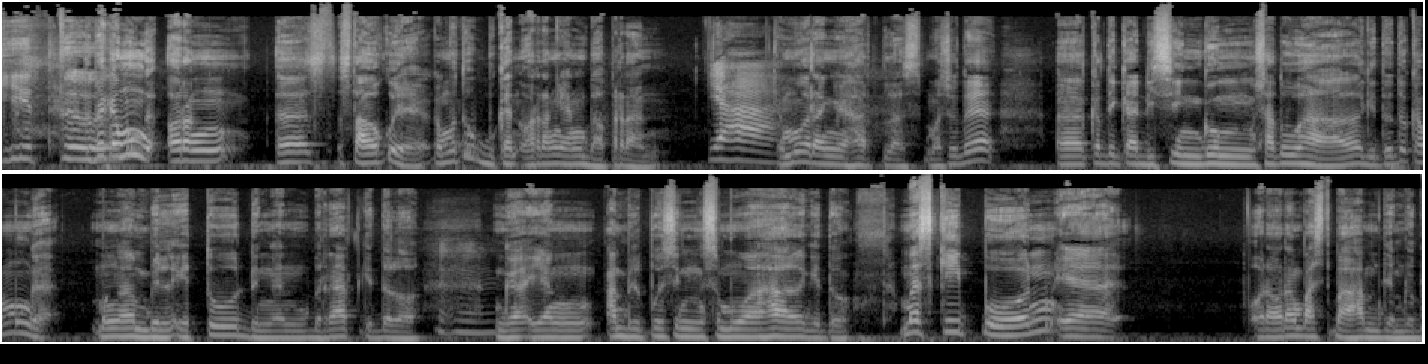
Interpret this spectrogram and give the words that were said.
gitu Tapi kamu orang eh, setahu ya, kamu tuh bukan orang yang baperan. ya Kamu orang yang heartless. Maksudnya eh, ketika disinggung satu hal gitu tuh kamu nggak mengambil itu dengan berat gitu loh. Nggak yang ambil pusing semua hal gitu. Meskipun ya orang-orang pasti paham jam 12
